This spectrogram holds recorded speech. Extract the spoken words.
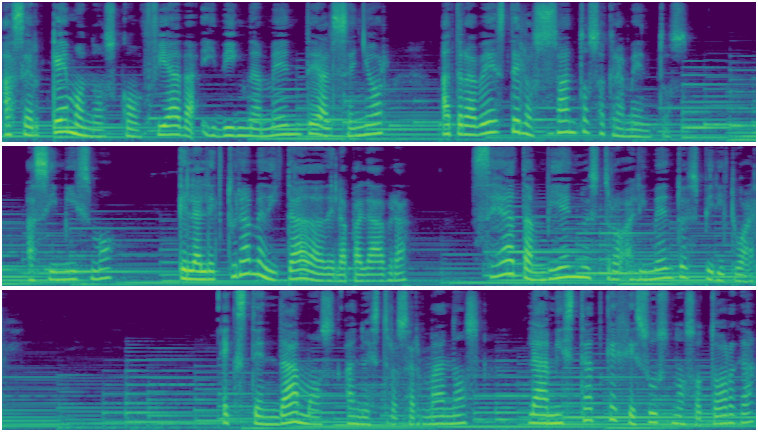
acerquémonos confiada y dignamente al Señor a través de los santos sacramentos. Asimismo, que la lectura meditada de la palabra sea también nuestro alimento espiritual. Extendamos a nuestros hermanos la amistad que Jesús nos otorga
